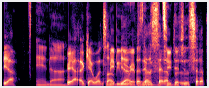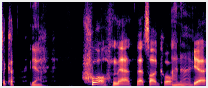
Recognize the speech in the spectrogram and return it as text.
Yeah. and uh, Yeah. Okay. One side. Maybe we yeah, that represented does the set two up ditches. set up the. co- yeah, Oh man, that's hardcore. I know. Yeah.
